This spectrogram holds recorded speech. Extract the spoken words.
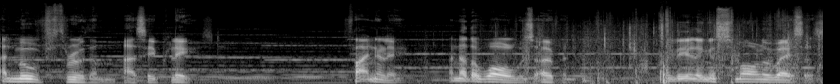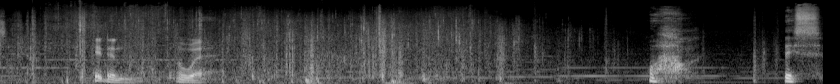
and moved through them as he pleased. Finally, another wall was opened, revealing a small oasis, hidden away. Wow. This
